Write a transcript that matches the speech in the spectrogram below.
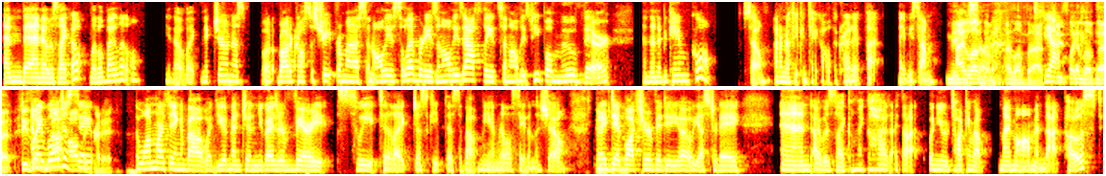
And then it was like, oh, little by little, you know, like Nick Jonas bought bought across the street from us, and all these celebrities and all these athletes and all these people moved there, and then it became cool. So I don't know if you can take all the credit, but maybe some. Maybe I love some. that. I love that. Yeah. She's like, I love that. she's And like, I will just say- the credit. The one more thing about what you had mentioned, you guys are very sweet to like just keep this about me and real estate in the show. But I did you. watch your video yesterday, and I was like, oh my god! I thought when you were talking about my mom and that post,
